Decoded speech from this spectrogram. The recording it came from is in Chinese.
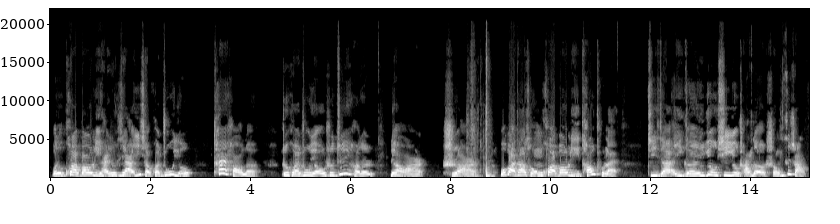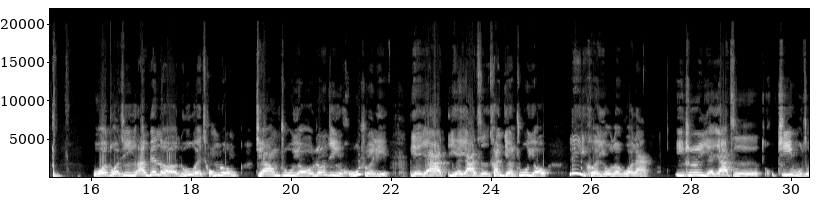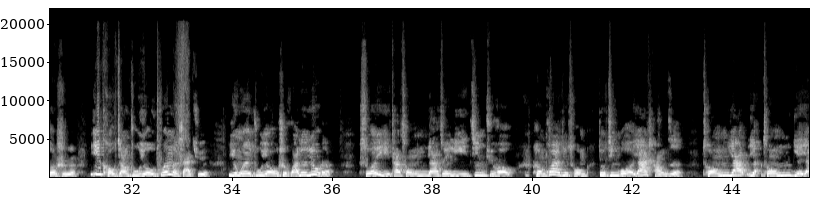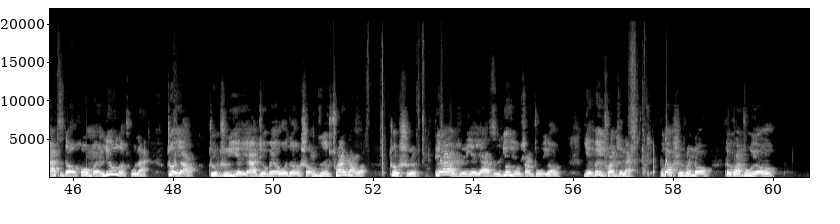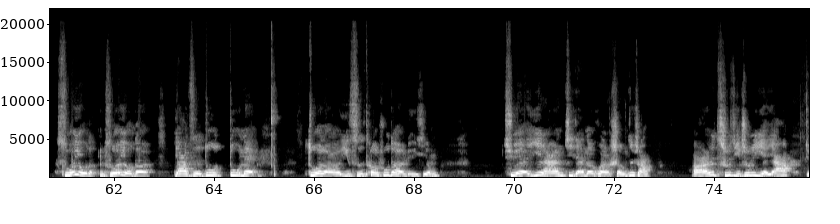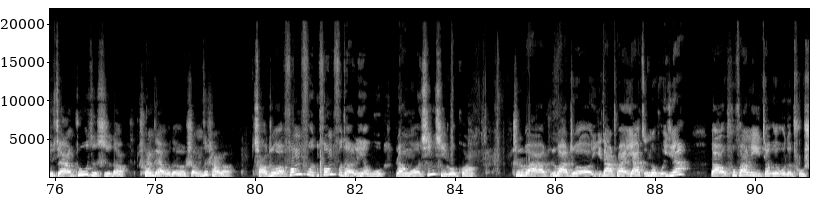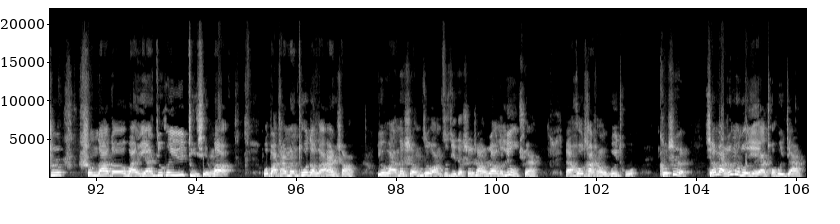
我的挎包里还剩下一小块猪油，太好了，这块猪油是最好的料饵食饵。我把它从挎包里掏出来，系在一根又细又长的绳子上。我躲进岸边的芦苇丛中，将猪油扔进湖水里。野鸭野鸭子看见猪油，立刻游了过来。一只野鸭子饥不择食，一口将猪油吞了下去。因为猪油是滑溜溜的。所以，它从鸭嘴里进去后，很快就从就经过鸭肠子，从鸭鸭从野鸭子的后门溜了出来。这样，这只野鸭就被我的绳子拴上了。这时，第二只野鸭子又游向猪油，也被拴起来。不到十分钟，这块猪油，所有的所有的鸭子肚肚内。做了一次特殊的旅行，却依然系在那块绳子上，而十几只野鸭就像珠子似的穿在我的绳子上了。瞧，这丰富丰富的猎物让我欣喜若狂，只把只把这一大串鸭子弄回家，到厨房里交给我的厨师，盛大的晚宴就可以举行了。我把它们拖到了岸上，又把那绳子往自己的身上绕了六圈，然后踏上了归途。可是想把这么多野鸭拖回家，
